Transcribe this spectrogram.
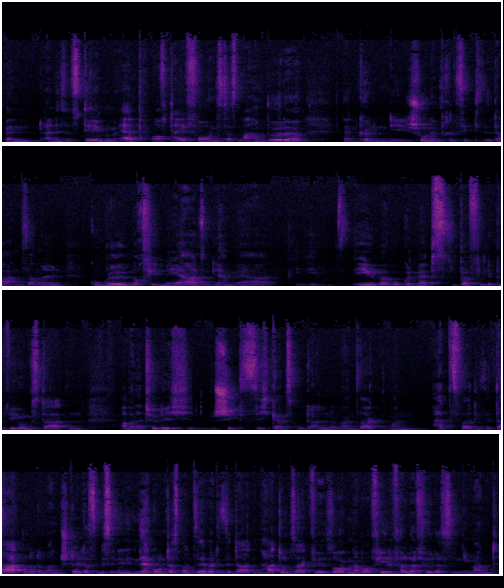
Wenn eine System-App auf iPhones das machen würde, dann könnten die schon im Prinzip diese Daten sammeln. Google noch viel mehr, also die haben ja eh über Google Maps super viele Bewegungsdaten aber natürlich schickt es sich ganz gut an, wenn man sagt, man hat zwar diese Daten oder man stellt das ein bisschen in den Hintergrund, dass man selber diese Daten hat und sagt, wir sorgen aber auf jeden Fall dafür, dass sie niemand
